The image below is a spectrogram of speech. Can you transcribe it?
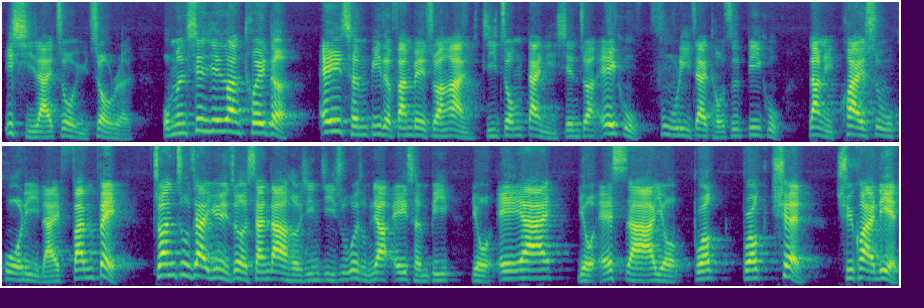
一起来做宇宙人。我们现阶段推的 A 乘 B 的翻倍专案，集中带你先赚 A 股，复利再投资 B 股，让你快速获利来翻倍。专注在元宇宙的三大核心技术。为什么叫 A 乘 B？有 AI，有 SR，有 Block Blockchain，区块链。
